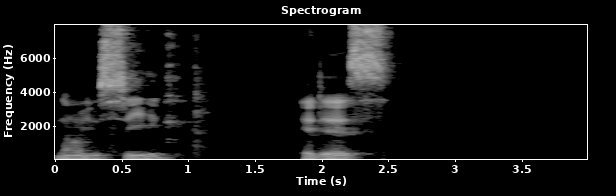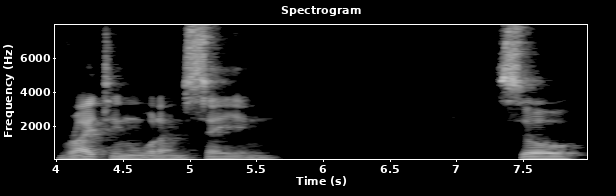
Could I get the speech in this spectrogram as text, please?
Now you see it is writing what I'm saying so,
